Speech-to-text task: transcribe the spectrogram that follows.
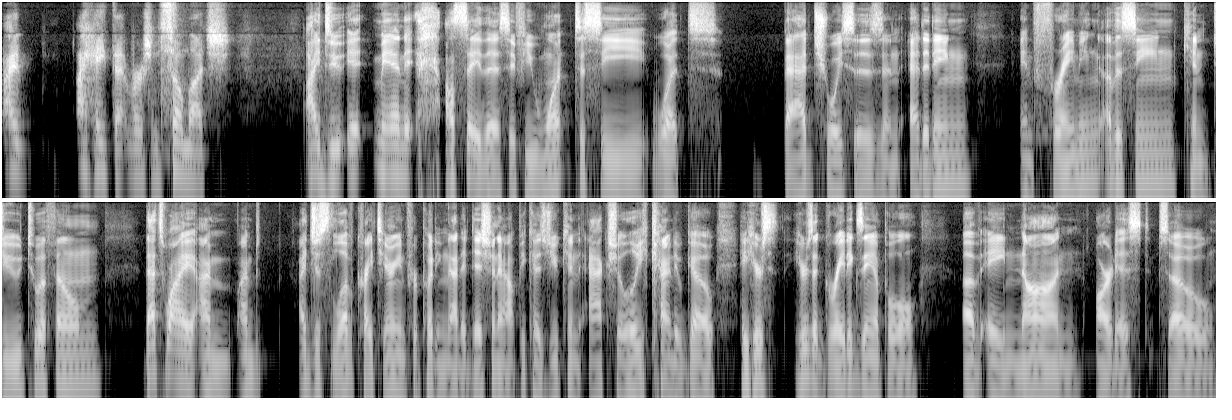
I I hate that version so much. I do it, man. It, I'll say this: if you want to see what bad choices in editing and framing of a scene can do to a film, that's why I'm I'm I just love Criterion for putting that edition out because you can actually kind of go, hey, here's here's a great example of a non-artist. So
